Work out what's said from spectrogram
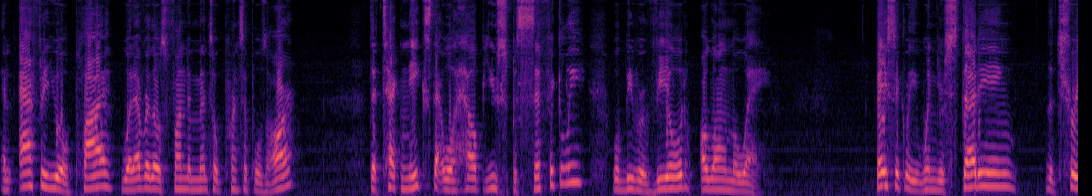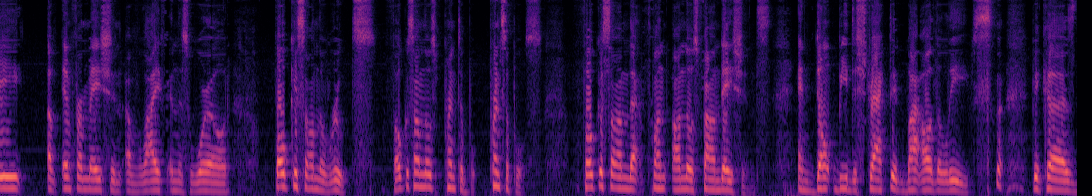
And after you apply whatever those fundamental principles are, the techniques that will help you specifically will be revealed along the way. Basically, when you're studying the tree of information of life in this world, focus on the roots. Focus on those principles. Focus on that fun on those foundations and don't be distracted by all the leaves because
